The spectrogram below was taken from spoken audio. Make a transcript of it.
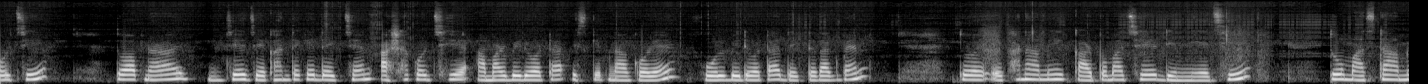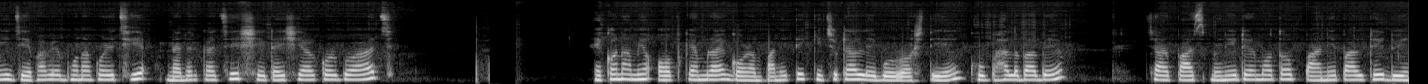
করছি। তো আপনারা যে যেখান থেকে দেখছেন, আশা করছি আমার ভিডিওটা স্কিপ না করে ফুল ভিডিওটা দেখতে থাকবেন। তো এখানে আমি কার্পো মাছের ডিম নিয়েছি। তো মাছটা আমি যেভাবে বোনা করেছি, আপনাদের কাছে সেটাই শেয়ার করব আজ। এখন আমি অফ ক্যামেরায় গরম পানিতে কিছুটা লেবুর রস দিয়ে খুব ভালোভাবে চার পাঁচ মিনিটের মতো পানি পাল্টে ধুয়ে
